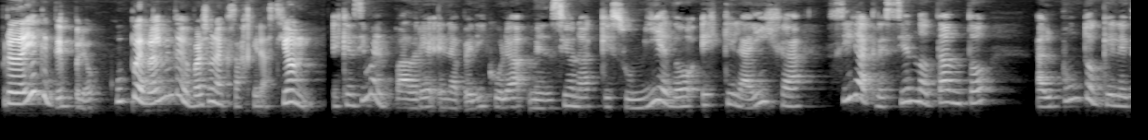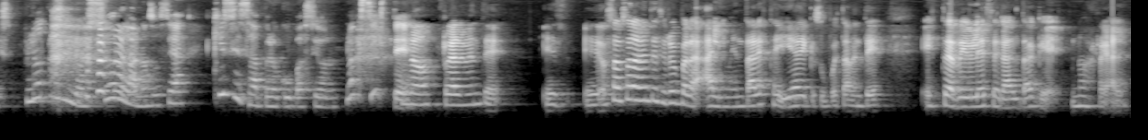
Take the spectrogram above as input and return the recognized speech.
Pero de ahí a que te preocupe, realmente me parece una exageración. Es que encima el padre en la película menciona que su miedo es que la hija siga creciendo tanto al punto que le exploten los órganos. O sea, ¿qué es esa preocupación? No existe. No, realmente es. Eh, o sea, solamente sirve para alimentar esta idea de que supuestamente es terrible ser alta que no es real.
